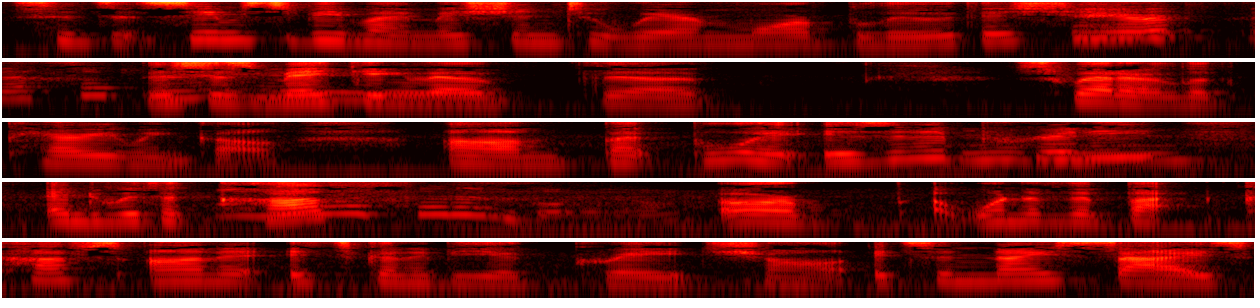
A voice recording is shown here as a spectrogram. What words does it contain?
since it seems to be my mission to wear more blue this year, so this is making the, the sweater look periwinkle. Um, but boy, isn't it pretty? Mm -hmm. And with a cuff or one of the cuffs on it, it's gonna be a great shawl. It's a nice size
